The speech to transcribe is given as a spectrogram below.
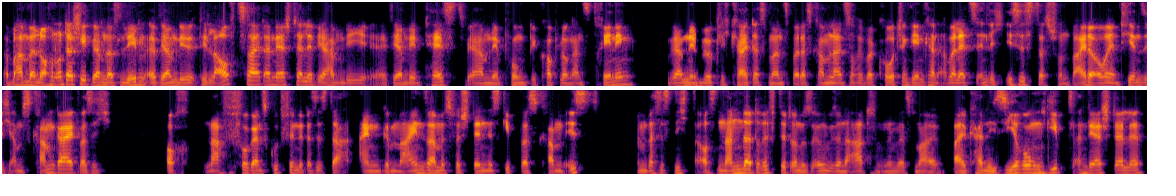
Aber haben wir noch einen Unterschied? Wir haben das Leben, äh, wir haben die, die Laufzeit an der Stelle, wir haben die, äh, wir haben den Test, wir haben den Punkt, die Kopplung ans Training. Wir haben die Möglichkeit, dass man es bei der Scrum Alliance noch über Coaching gehen kann, aber letztendlich ist es das schon. Beide orientieren sich am Scrum Guide, was ich auch nach wie vor ganz gut finde, dass es da ein gemeinsames Verständnis gibt, was Scrum ist, ähm, dass es nicht auseinanderdriftet und es irgendwie so eine Art, nennen wir es mal, Balkanisierung gibt an der Stelle,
